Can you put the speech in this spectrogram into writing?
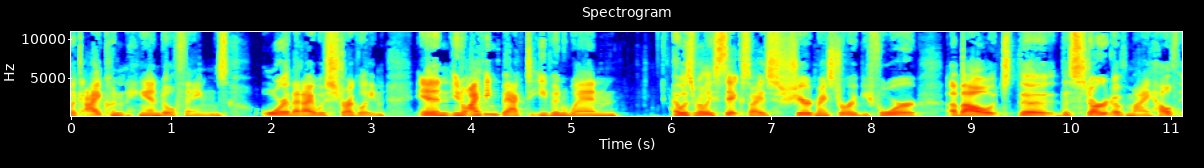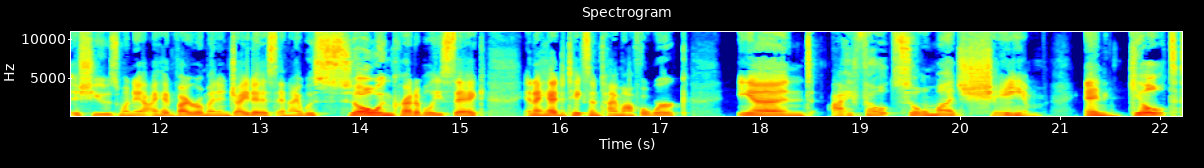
like I couldn't handle things or that I was struggling. And, you know, I think back to even when I was really sick. So I shared my story before about the the start of my health issues when I had viral meningitis and I was so incredibly sick and I had to take some time off of work and I felt so much shame and guilt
